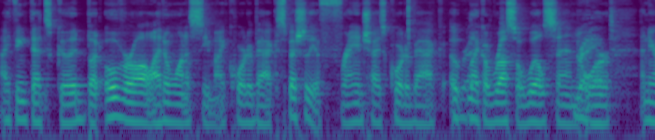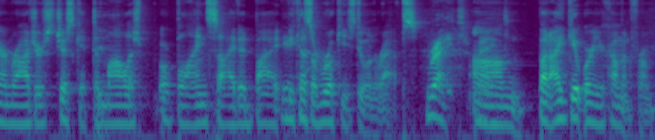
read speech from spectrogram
I think that's good. But overall, I don't want to see my quarterback, especially a franchise quarterback uh, like a Russell Wilson or an Aaron Rodgers, just get demolished or blindsided by because a rookie's doing reps. right, right. Um, but I get where you're coming from.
